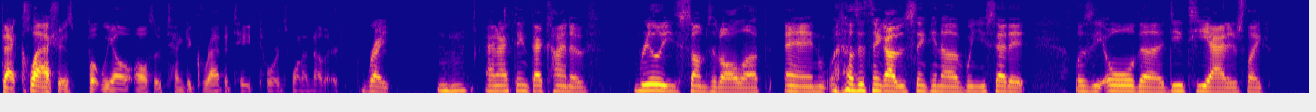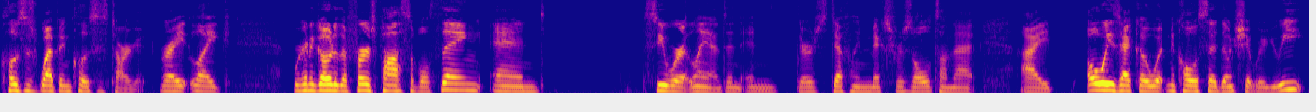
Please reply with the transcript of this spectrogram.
that clashes, but we all also tend to gravitate towards one another. Right. Mm-hmm. And I think that kind of really sums it all up. And another thing I was thinking of when you said it was the old uh, DT adage, like closest weapon, closest target, right? Like we're gonna go to the first possible thing and see where it lands. And and there's definitely mixed results on that. I always echo what Nicole said: don't shit where you eat.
